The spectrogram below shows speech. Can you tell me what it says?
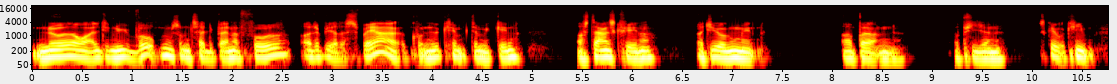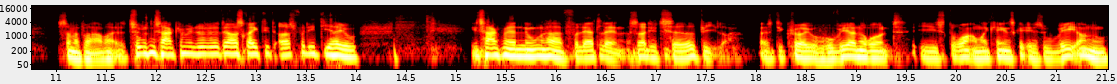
noget over alle de nye våben, som Taliban har fået, og det bliver da sværere at kunne nedkæmpe dem igen. Og stakkels kvinder, og de unge mænd, og børnene, og pigerne, skriver Kim, som er på arbejde. Tusind tak, Kim, Det er også rigtigt, også fordi de har jo, i takt med, at nogen har forladt landet, så er de taget biler. Altså, de kører jo hoverende rundt i store amerikanske SUV'er nu.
